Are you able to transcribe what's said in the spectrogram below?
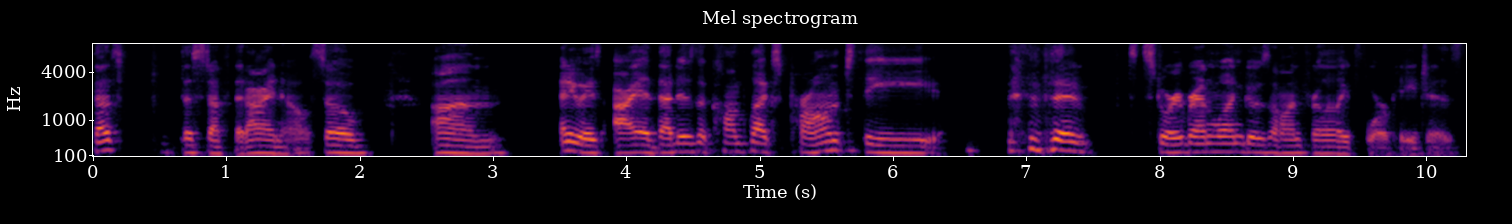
that's the stuff that I know. So um anyways, I that is a complex prompt. The the story brand one goes on for like four pages.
